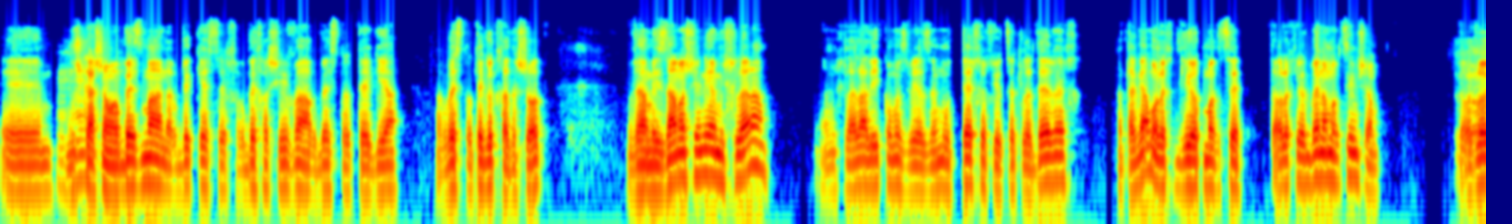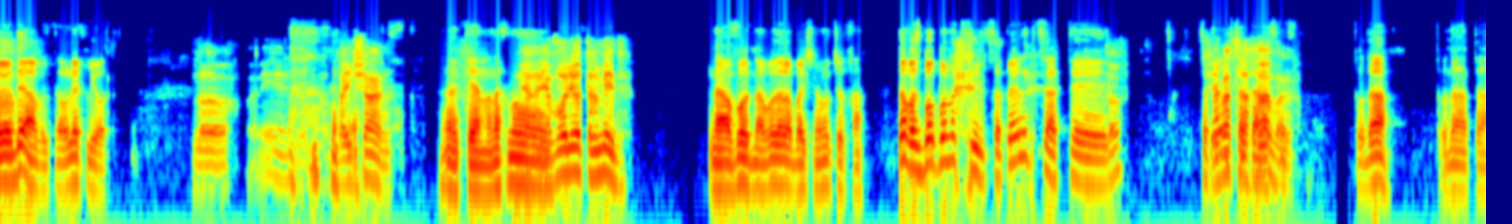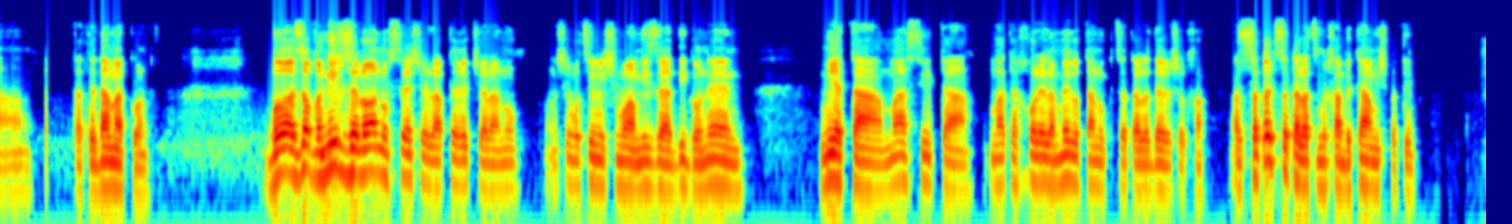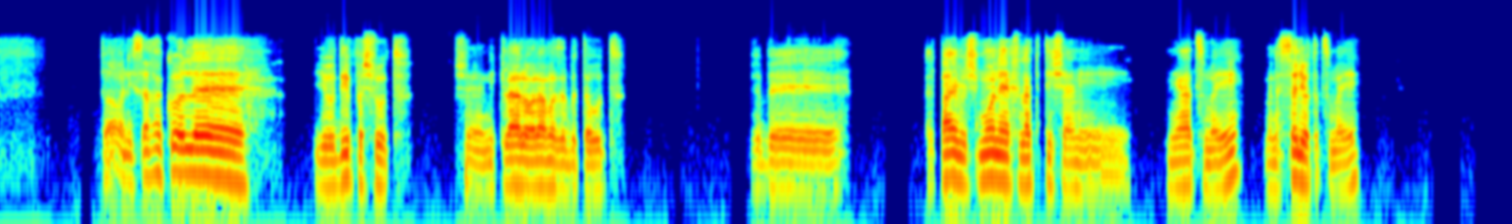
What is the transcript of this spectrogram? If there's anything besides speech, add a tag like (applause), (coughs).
אה, מושקע שם הרבה זמן, הרבה כסף, הרבה חשיבה, הרבה אסטרטגיה, הרבה אסטרטגיות חדשות. והמיזם השני, המכללה. המכללה לאי-קומרס ויזמות תכף יוצאת לדרך. אתה גם הולך להיות מרצה, אתה הולך להיות בין המרצים שם. אתה עוד לא יודע, אבל אתה הולך להיות. לא, אני ביישן. כן, אנחנו יבוא להיות תלמיד. נעבוד, נעבוד על הביישנות שלך. טוב, אז בוא, בוא נתחיל, ספר לי קצת... אה, טוב, שיהיה בהצלחה אבל. תודה, תודה, אתה, אתה תדע מהכל. בוא, עזוב, הניל זה לא הנושא של הפרק שלנו. אנשים רוצים לשמוע מי זה עדי גונן, מי אתה, מה עשית, מה אתה יכול ללמד אותנו קצת על הדרך שלך. אז ספר קצת על עצמך בכמה משפטים. טוב, אני סך הכל אה, יהודי פשוט, שנקלע לעולם הזה בטעות. וב-2008 החלטתי שאני נהיה עצמאי, מנסה להיות עצמאי,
